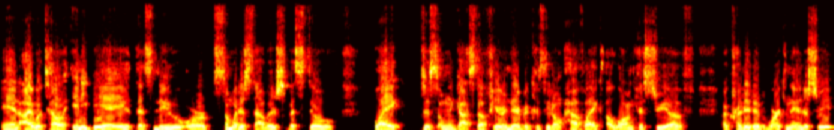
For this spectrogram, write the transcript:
And i would tell any ba that's new or somewhat established but still like just only got stuff here and there because they don't have like a long history of accredited work in the industry.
